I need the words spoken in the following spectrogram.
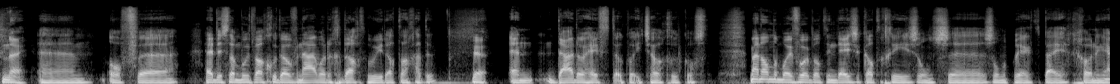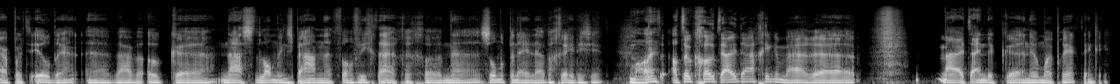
Nee. Um, of, hè, dus dan moet wel goed over na worden gedacht hoe je dat dan gaat doen. Ja. En daardoor heeft het ook wel iets hogere kosten. Maar een ander mooi voorbeeld in deze categorie is ons zonneproject bij Groningen Airport Eelde. Waar we ook naast de landingsbanen van vliegtuigen gewoon zonnepanelen hebben gerealiseerd. Mooi. Had, had ook grote uitdagingen, maar, maar uiteindelijk een heel mooi project, denk ik.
